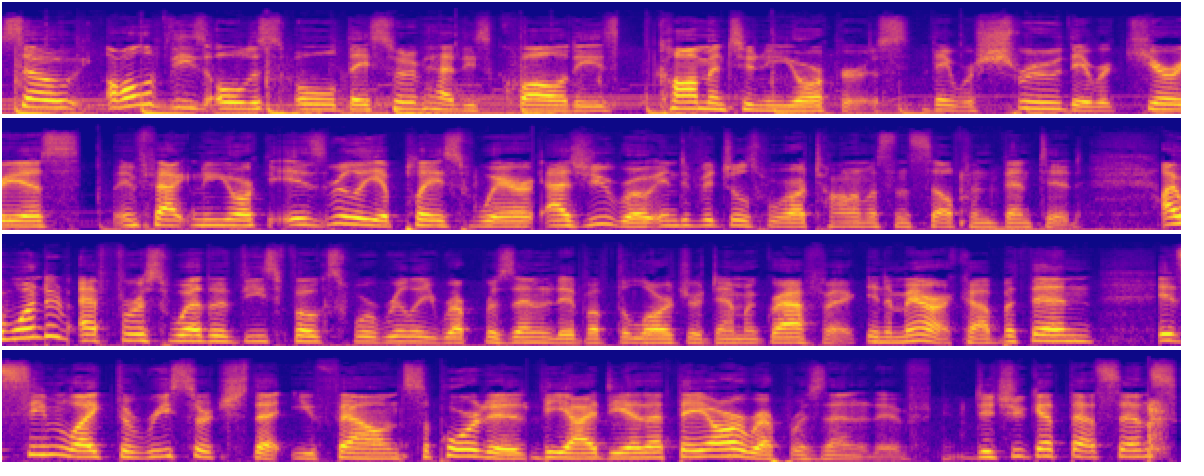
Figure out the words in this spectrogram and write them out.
So all of these oldest old, they sort of had these qualities common to New Yorkers. They were shrewd, they were curious. In fact, New York is really a place where, as you wrote, individuals were autonomous and self invented. I wondered at first whether these folks were really representative of the larger demographic in America, but then it seemed like the research that you found supported the idea that they are representative. Did you get that sense?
